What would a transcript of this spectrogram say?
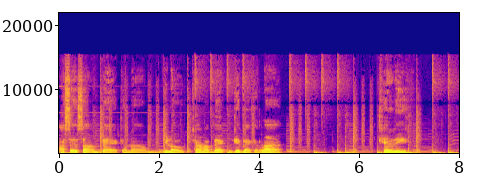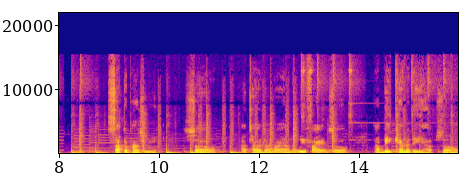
I said something back and um, you know, turn my back and get back in line. Kennedy sucker punched me. So I turned him around and we fighting. So I beat Kennedy up. So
